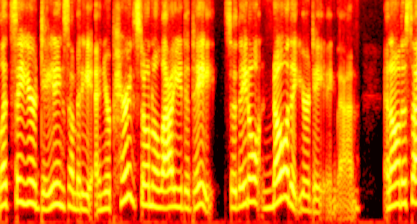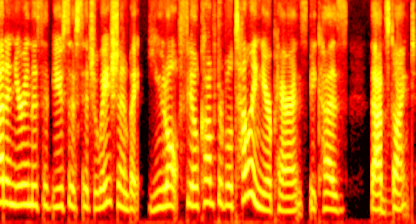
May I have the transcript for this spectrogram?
let's say you're dating somebody and your parents don't allow you to date. So they don't know that you're dating them. And all of a sudden you're in this abusive situation, but you don't feel comfortable telling your parents because that's mm-hmm. going to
